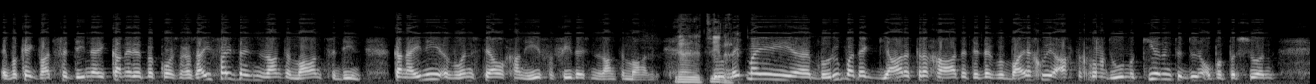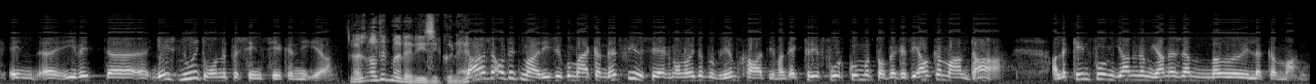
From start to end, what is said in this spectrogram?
Ek wil kyk wat verdien hy, kan hy dit bekostig? As hy R5000 'n maand verdien, kan hy nie 'n woonstel gaan huur vir R4000 'n maand nie. Ja, So natuurlik. met my uh, beroep wat ek jare terug gehad het, het ek 'n baie goeie agtergrond hoe om 'n keuring te doen op 'n persoon en uh, jy weet uh, jy's nooit 100% seker nie, ja. Daar's altyd maar 'n risiko, né? Daar is altyd maar risiko, maar ek kan dit vir jou sê ek het nog nooit 'n probleem gehad nie want ek tree voorkomend op. Ek is elke maand daar. Hulle ken vir hom Jan en hom Jan is 'n moeilike man.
